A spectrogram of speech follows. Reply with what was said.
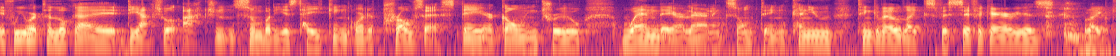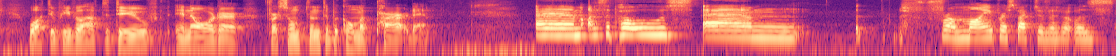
If we were to look at the actual actions somebody is taking or the process they are going through when they are learning something, can you think about like specific areas? like what do people have to do in order for something to become a part of them? Um, I suppose um, from my perspective, if it was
